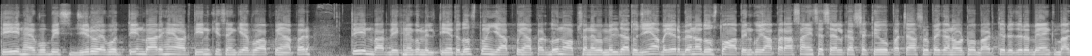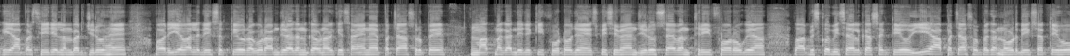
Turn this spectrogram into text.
तीन है वो भी ज़ीरो है वो तीन बार हैं और तीन की संख्या वो आपको यहाँ पर तीन बार देखने को मिलती है। तो दोस्तों, ये आपको यहाँ पर दोनों ऑप्शन है, वो मिल जाए तो जी हाँ भैया बहनों, दोस्तों, आप इनको यहाँ पर आसानी से सेल कर सकते हो। पचास रुपए का नोट हो, भारतीय रिज़र्व बैंक, बाकी यहाँ पर सीरियल नंबर ज़ीरो है। और ये वाले देख सकते हो रघुराम जी राजन गवर्नर के साइन है। पचास रुपये महात्मा गांधी जी की फ़ोटोज़ हैं। S P seven zero seven three four हो गया। तो आप इसको भी सेल कर सकते हो। ये आप पचास रुपये का नोट देख सकते हो।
